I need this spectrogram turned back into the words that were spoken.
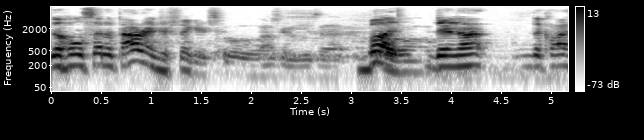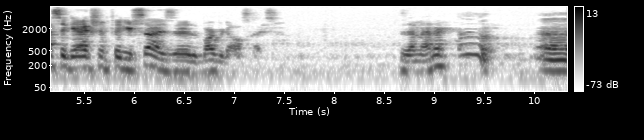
the whole set of Power Rangers figures, Ooh, I was gonna use that. but Oh. they're not the classic action figure size. They're the Barbie doll size. Does that matter? Oh. Uh,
